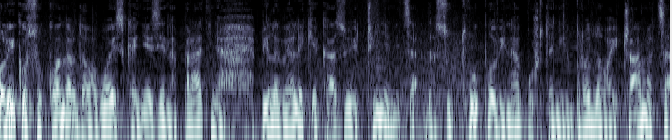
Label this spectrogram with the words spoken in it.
Koliko su Konradova vojska i njezina pratnja bile velike kazuje činjenica da su trupovi napuštenih brodova i čamaca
